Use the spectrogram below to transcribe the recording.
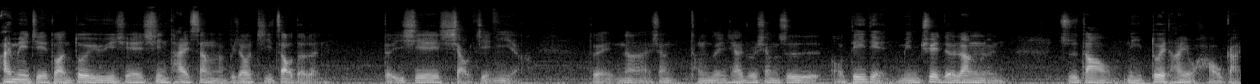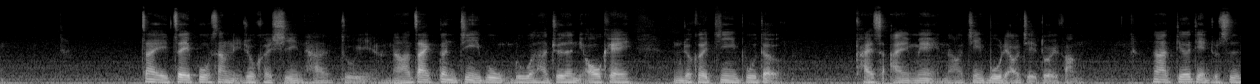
暧昧阶段，对于一些心态上啊比较急躁的人的一些小建议啊，对，那像重整一下，就像是哦，第一点，明确的让人知道你对他有好感，在这一步上，你就可以吸引他的注意了。然后再更进一步，如果他觉得你 OK，你就可以进一步的开始暧昧，然后进一步了解对方。那第二点就是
